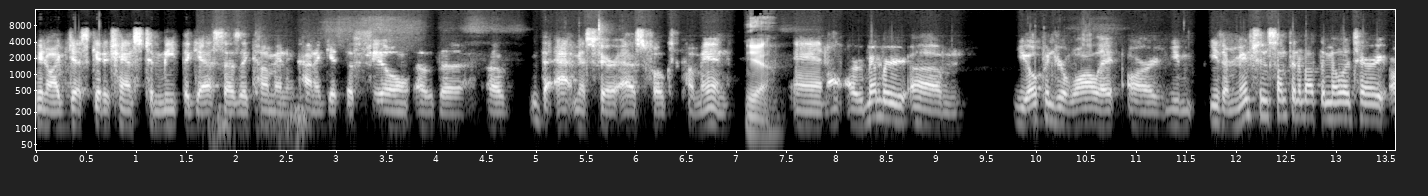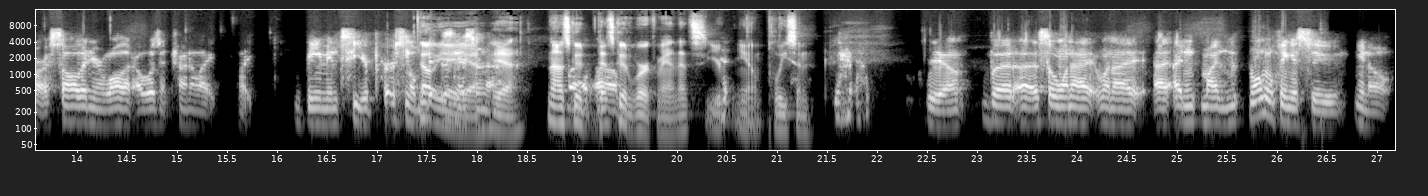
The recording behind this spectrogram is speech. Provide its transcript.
you know, I just get a chance to meet the guests as they come in and kind of get the feel of the of the atmosphere as folks come in. Yeah, And I, I remember um, you opened your wallet, or you either mentioned something about the military, or I saw it in your wallet. I wasn't trying to like like beam into your personal oh yeah, business or yeah, not. yeah. No, that's good. But, That's um, good work, man. That's you're you know policing. Yeah, but uh, so when I when I, I, I my normal thing is to you know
